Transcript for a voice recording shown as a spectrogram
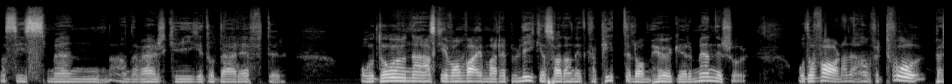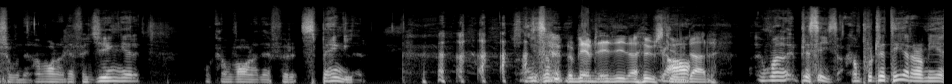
nazismen, andra världskriget och därefter. Och då när han skrev om Weimarrepubliken så hade han ett kapitel om högermänniskor. Och då varnade han för två personer. Han varnade för Jünger och han varnade för Spengler. Liksom, då blev det dina husgudar. Ja, precis, han porträtterar dem i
